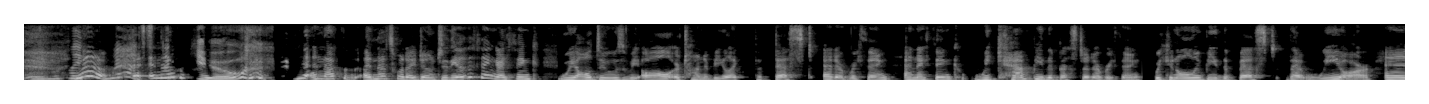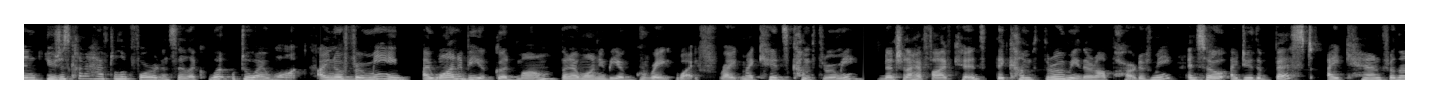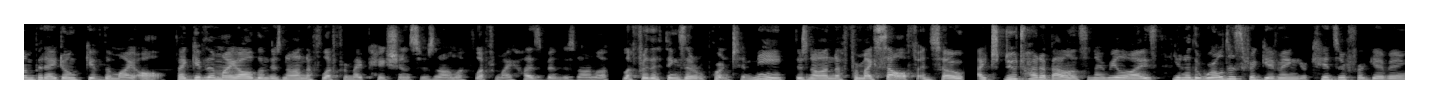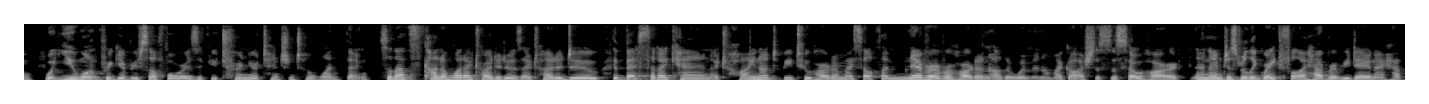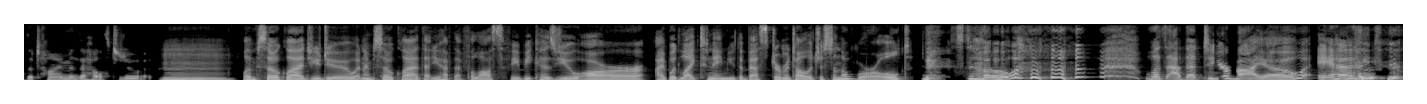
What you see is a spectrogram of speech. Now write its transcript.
Like, yeah, yes, and thank you. Yeah, and that's and that's what I don't do. The other thing I think we all do is we all are trying to be like the best at everything. And I think we can't be the best at everything. We can only be the best that we are. And you just kind of have to look forward and say like what do I want? I know mm. for me, I want to be a good mom, but I want to be a great wife, right? My kids come through me. mentioned I have 5 kids. They come through me, they're not part of me. And so I do the best I can for them, but I don't give them my all. If I give them my all, then there's not enough left for my patients. There's not enough left for my husband. There's not enough left for the things that are important to me. There's not enough for myself. And so I do try to balance. And I realize, you know, the world is forgiving. Your kids are forgiving. What you won't forgive yourself for is if you turn your attention to one thing. So that's kind of what I try to do is I try to do the best that I can. I try not to be too hard on myself. I'm never ever hard on other women. Oh my gosh, this is so hard. And I'm just really grateful I have every day and I have the time and the health to do it. Mm. Well, I'm so glad you do. And I'm so glad that you have that philosophy because you are, I would like to name you the best dermatologist in the world. so let's add that to your bio. And thank you.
